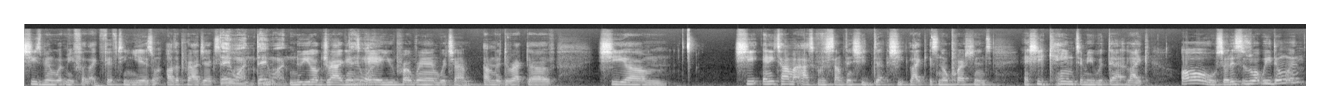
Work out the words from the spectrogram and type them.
she's been with me for like 15 years on other projects. Day one, day one. New York Dragons. AAU program, which I'm I'm the director of. She um she anytime I ask her for something, she she like it's no questions, and she came to me with that like, oh, so this is what we doing?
